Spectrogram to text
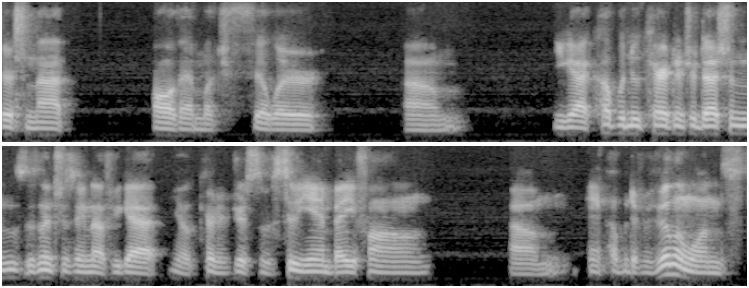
There's not all that much filler. Um, you got a couple new character introductions. It's interesting enough. You got you know character introductions of Suyin, Beifong, um, and a couple different villain ones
